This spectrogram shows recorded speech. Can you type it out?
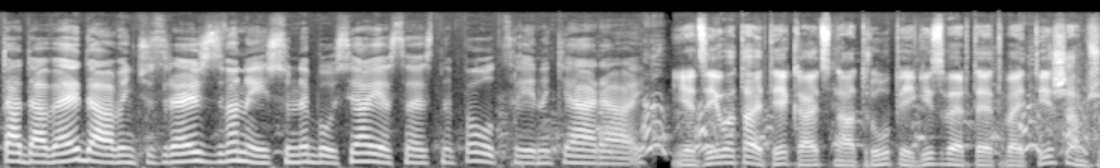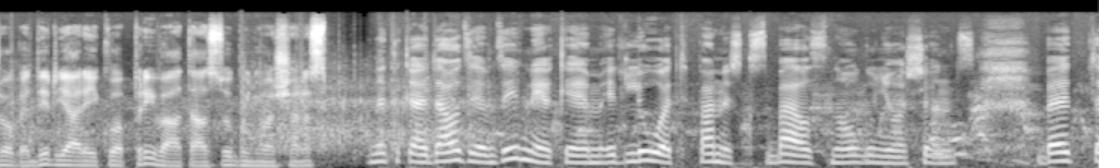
tādā veidā viņš uzreiz zvanīs un nebūs jāiesaist ne policija, ne ķērāji. Iedzīvotāji tiek aicināti rūpīgi izvērtēt, vai tiešām šogad ir jārīko privātās uguņošanas. Ne tikai daudziem dzīvniekiem ir ļoti panisks bailes no uguņošanas, bet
